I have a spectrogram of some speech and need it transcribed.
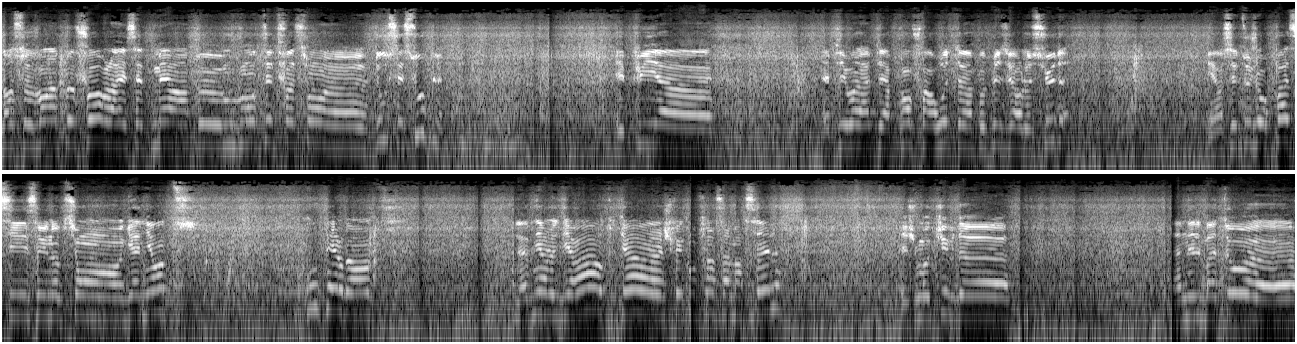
dans ce vent un peu là et cette mer un peu mouvementée de façon euh, douce et souple. Et puis euh, et puis voilà, puis après on fera route un peu plus vers le sud. Et on sait toujours pas si c'est une option gagnante ou perdante. L'avenir le dira. En tout cas, je fais confiance à Marcel et je m'occupe de d'amener le bateau euh,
